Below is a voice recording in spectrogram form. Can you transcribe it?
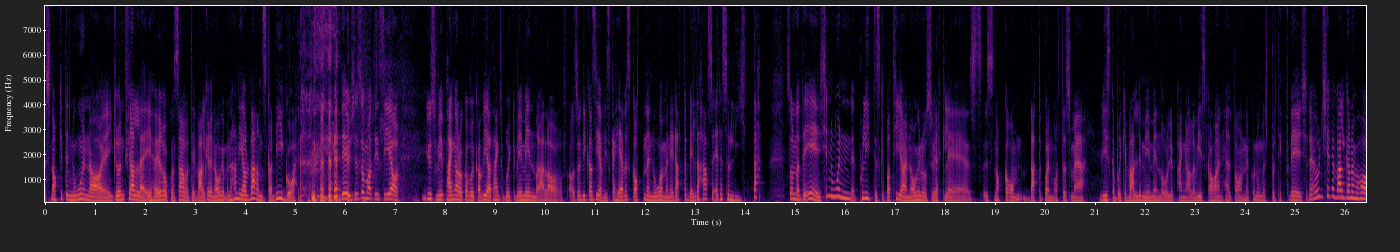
snakke til noen av, i grunnfjellet i Høyre og konservative velgere i Norge, men hen i all verden skal de gå? det er jo ikke som at de sier Gud, så mye penger dere bruker, vi har tenkt å bruke mye mindre. Eller, altså, de kan si at vi skal heve skattene noe, men i dette bildet her så er det så lite. Sånn at det er ikke noen politiske partier i Norge nå som virkelig snakker om dette på en måte som er vi skal bruke veldig mye mindre oljepenger, eller vi skal ha en helt annen økonomisk politikk. For det er ikke det, og det er ikke det velgerne vil ha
